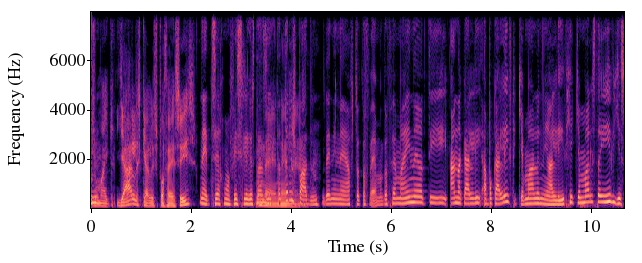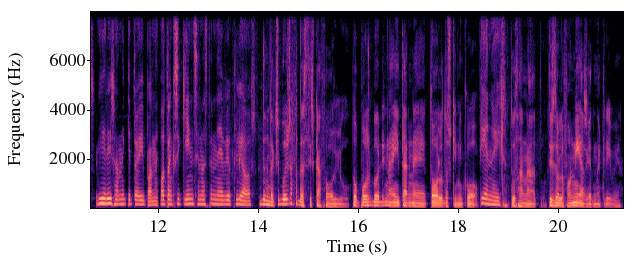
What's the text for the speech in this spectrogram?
ζουμάκι. Για άλλες και άλλες υποθέσεις. Ναι, τις έχουμε αφήσει λίγο στα Ναι, ζήτητα. ναι, Τέλος ναι. πάντων, δεν είναι αυτό το θέμα. Το θέμα είναι ότι ανακαλύ... αποκαλύφθηκε μάλλον η αλήθεια και μάλιστα οι ίδιες γυρίσανε και το είπανε όταν ξεκίνησε να στενεύει ο κλειός. Εν τω μεταξύ, μπορείς να φανταστείς καθόλου το πώς μπορεί να ήταν ε, το όλο το σκηνικό Τι εννοείς; του θανάτου, της δολοφονίας για την ακρίβεια.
